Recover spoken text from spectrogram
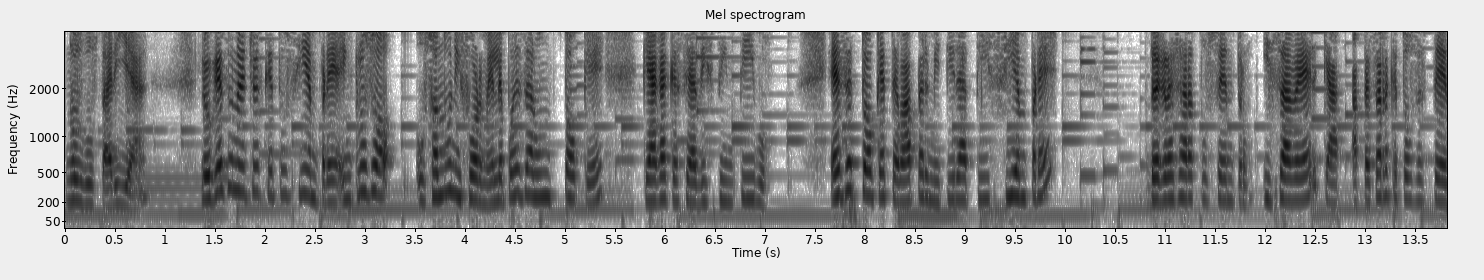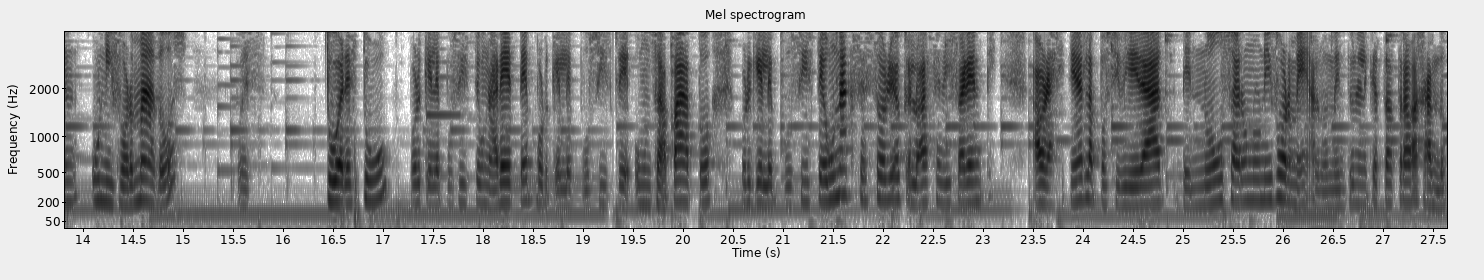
nos gustaría, lo que es un hecho es que tú siempre, incluso usando uniforme, le puedes dar un toque que haga que sea distintivo. Ese toque te va a permitir a ti siempre regresar a tu centro y saber que a, pesar de que todos estén uniformados, pues tú eres tú, porque le pusiste un arete, porque le pusiste un zapato, porque le pusiste un accesorio que lo hace diferente. Ahora, si tienes la posibilidad de no usar un uniforme al momento en el que estás trabajando,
